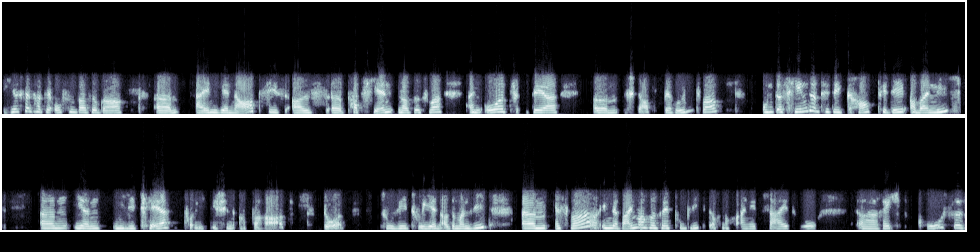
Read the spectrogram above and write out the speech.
Hirschfeld hatte offenbar sogar ähm, einige Nazis als äh, Patienten. Also es war ein Ort, der ähm, stadtberühmt war. Und das hinderte die KPD aber nicht, ähm, ihren militärpolitischen Apparat dort zu situieren. Also man sieht, ähm, es war in der Weimarer Republik doch noch eine Zeit, wo äh, recht großes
